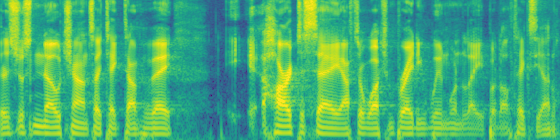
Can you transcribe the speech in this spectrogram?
There's just no chance I take Tampa Bay. Hard to say after watching Brady win one late, but I'll take Seattle.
